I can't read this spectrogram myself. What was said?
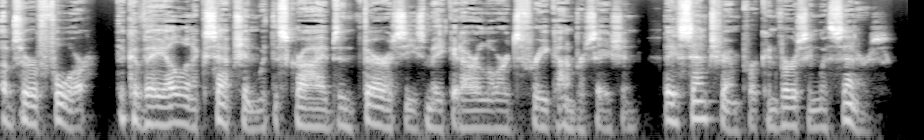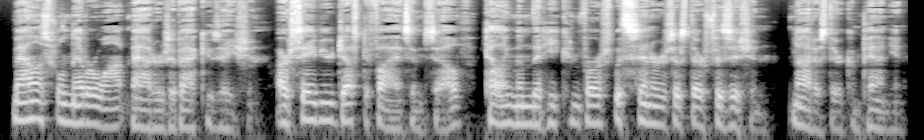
Observe 4. The cavil and exception with the scribes and Pharisees make it our Lord's free conversation. They censure him for conversing with sinners. Malice will never want matters of accusation. Our Savior justifies himself, telling them that he conversed with sinners as their physician, not as their companion.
